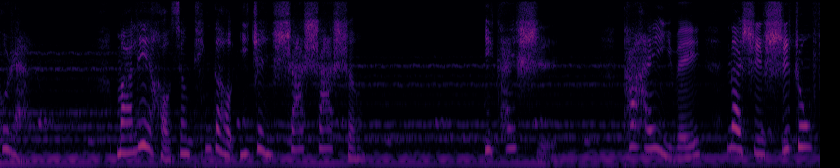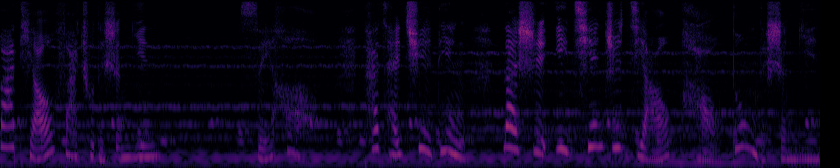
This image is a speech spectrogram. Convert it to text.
突然，玛丽好像听到一阵沙沙声。一开始，她还以为那是时钟发条发出的声音，随后，她才确定那是一千只脚跑动的声音。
